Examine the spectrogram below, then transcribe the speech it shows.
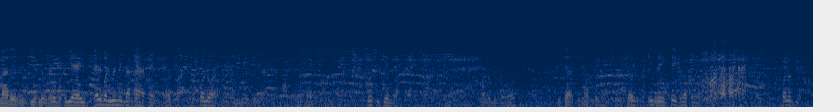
They review the. Yeah, if anybody will make that kind of attempt, okay. you follow up. Go to game back. Follow the ball. He said I should not follow. He said he should not follow. Follow game.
